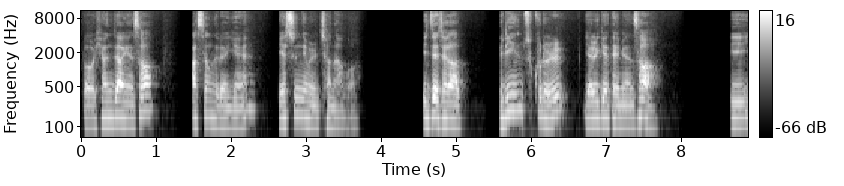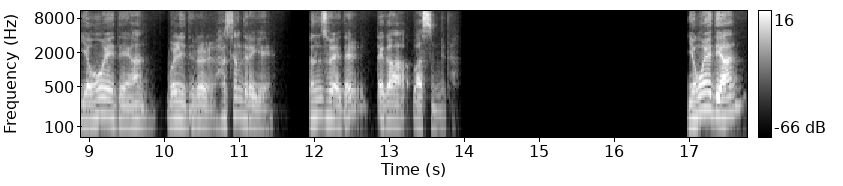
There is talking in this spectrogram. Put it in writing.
또 현장에서 학생들에게 예수님을 전하고 이제 제가 드림 스쿨을 열게 되면서 이 영어에 대한 원리들을 학생들에게 전수해야 될 때가 왔습니다. 영어에 대한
